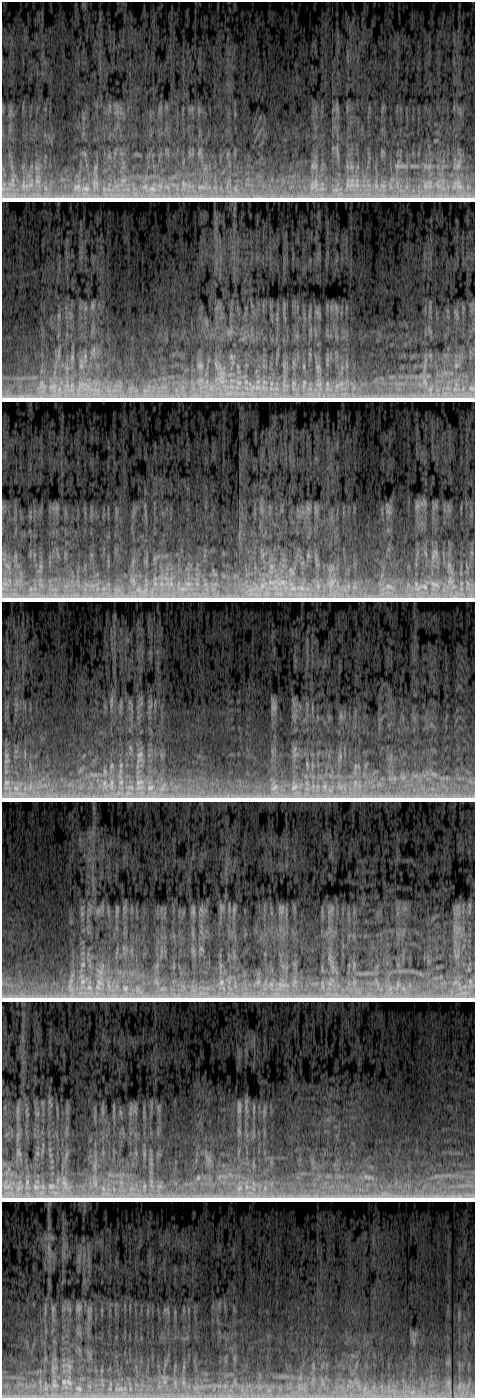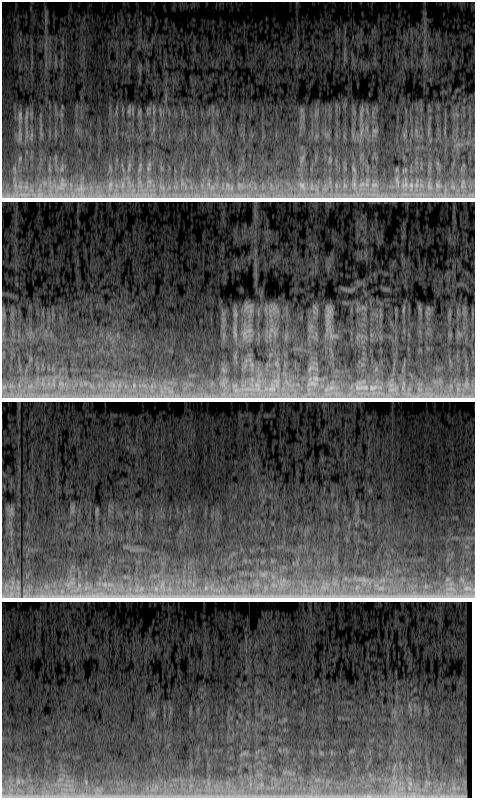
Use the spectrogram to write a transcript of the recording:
તમે આવું કરવાના હશે ને ગોળીઓ પાછી લઈને અહીંયા આવીશું ગોળીઓ લઈને એસપી કચેરી બેવાનું થશે ત્યાં બી બરાબર? પીએમ કરાવવાનું હોય તમે તમારી મરજીથી કરાવતા હોય ને કરાવી દો. પણ ગોળી કલેક્ટરે બેસીશું ના અમને સંમતિ વગર તમે કરતા નહીં તમે જવાબદારી લેવાના છો. આજે દુઃખની ઘડી છે યાર અમે સમજીને વાત કરીએ છીએ એનો મતલબ એવો બી નથી. આવી ઘટના તમારા પરિવારમાં થાય તો? તમને કેમ બારોબાર ગોળીઓ લઈ જાઓ છો સંમતિ વગર? કોની કઈ એફઆઈઆર છે? લાવો ને બતાવો એફઆઈઆર કઈ છે તમે? અકસ્માતની એફઆઈઆર કઈ છે? કઈ રીતના તમે બોડી ઉઠાવી લીધી બારોબાર? કોર્ટમાં જશો, આ તમને કહી દીધું મેં. આવી રીતના તો જે બી ઉઠાવશે ને અમે તમને અરજદાર તમને આરોપી બનાવીશું. આવી થોડું ચાલે યાર. ન્યાયની વાત કરો બે શબ્દ એને કેમ ને ભાઈ? આટલી મોટી કંપની લઈને બેઠા છે. તે કેમ નથી કહેતા? અમે સહકાર આપીએ છીએ એનો મતલબ એવું નહીં કે તમે પછી તમારી મનમાની ચલો. અહીંયા ગાડી આટલી બધી પબ્લિક છે તમે બોડી પાટલા રસ્તે? કરતા. અમે મેનેજમેન્ટ સાથે વાત કરીએ છીએ. તમે તમારી મનમાની કરશો તો અમારે પછી તમારી સામે લડવું પડે મેનેજમેન્ટ સાઈડ પર રહી એના કરતા તમે ને અમે આપણા બધાના સહકારથી પરિવારને બે પૈસા મળે નાના નાના બાળકો. એ પ્રયાસો કરીએ આપણે. પણ આ પીએમ બી કરાવી દેવો ને બોડી પછી તે બી જશે નહીં. અમે તો અહીંયા પણ આ લોકોને નહીં મળે એટલે એમનું બધું પૂરું હતું કમાનારો જતો રહ્યો. આ છોકરા બે નાના ભાઈઓ. એટલે તમે અંદર જે શાંતિથી મેનેજમેન્ટ સાથે વાત કરો. માનવતાની રીતે આપણે નક્કી કરવું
